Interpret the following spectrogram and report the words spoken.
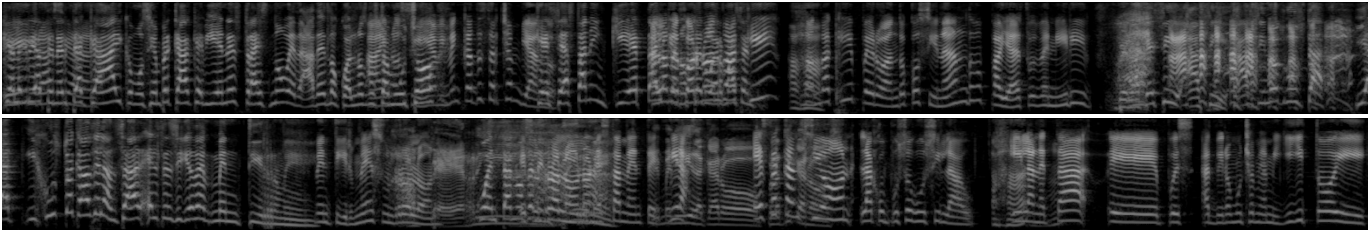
qué Sí, alegría tenerte acá y como siempre cada que vienes traes novedades, lo cual nos gusta Ay, no, mucho. sí, a mí me encanta estar chambeando. Que seas tan inquieta A y lo que mejor no ando aquí, no Ajá. ando aquí, pero ando cocinando para ya después venir y... ¿Verdad que sí? Así, así nos gusta. Y, a- y justo acabas de lanzar el sencillo de Mentirme. Mentirme es un rolón. Cuéntanos es de un rolón, Mentirme. honestamente. Bienvenida, Mira, Caro. esta platícanos. Canción la compuso Gucci Lau. Ajá. y la neta, eh, pues admiro mucho a mi amiguito y,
